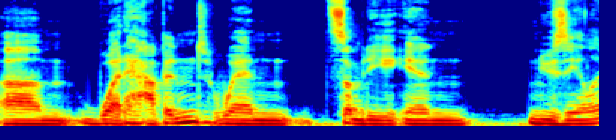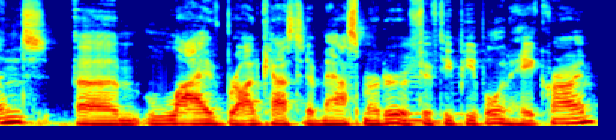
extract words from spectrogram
um, what happened when somebody in New Zealand um, live broadcasted a mass murder of 50 people in hate crime.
